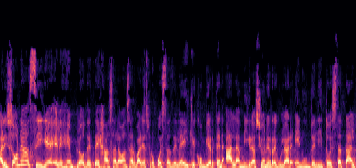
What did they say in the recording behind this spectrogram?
Arizona sigue el ejemplo de Texas al avanzar varias propuestas de ley que convierten a la migración irregular en un delito estatal.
